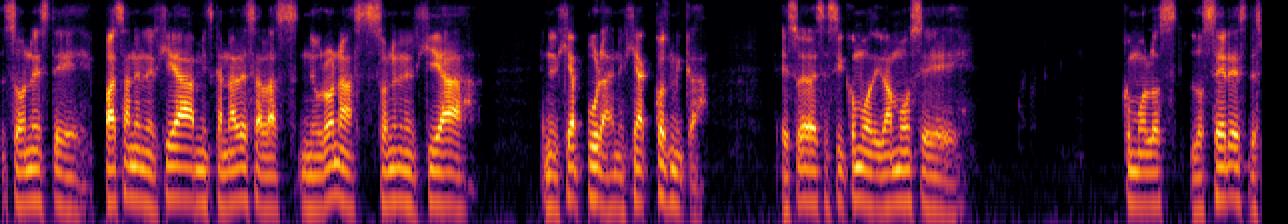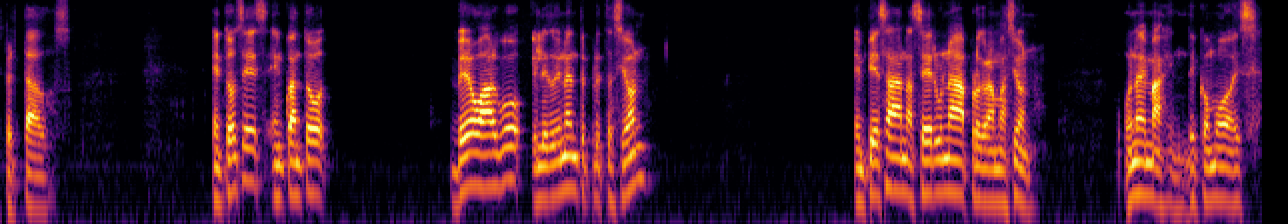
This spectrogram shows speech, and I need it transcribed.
son este, pasan energía, mis canales a las neuronas, son energía, energía pura, energía cósmica. Eso es así como, digamos, eh, como los, los seres despertados. Entonces, en cuanto veo algo y le doy una interpretación, empieza a nacer una programación, una imagen de cómo es,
